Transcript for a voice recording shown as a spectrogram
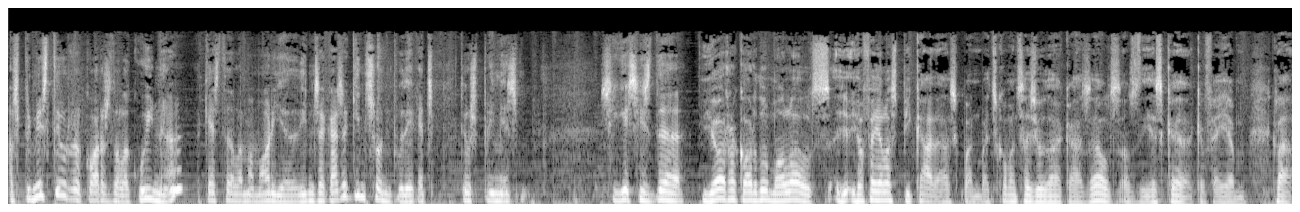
els primers teus records de la cuina, aquesta de la memòria de dins a casa, quins són, poder, aquests teus primers si haguessis de... Jo recordo molt els... Jo feia les picades quan vaig començar a ajudar a casa, els, els dies que, que fèiem... Clar,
